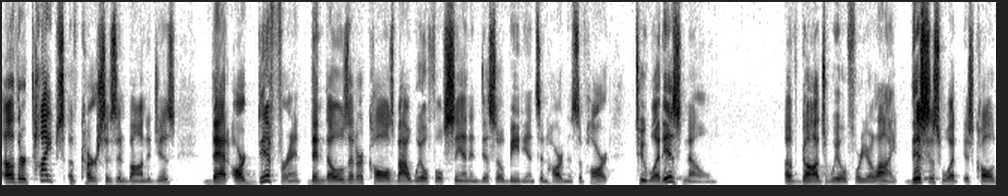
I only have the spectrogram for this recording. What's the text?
other types of curses and bondages that are different than those that are caused by willful sin and disobedience and hardness of heart to what is known of God's will for your life. This is what is called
